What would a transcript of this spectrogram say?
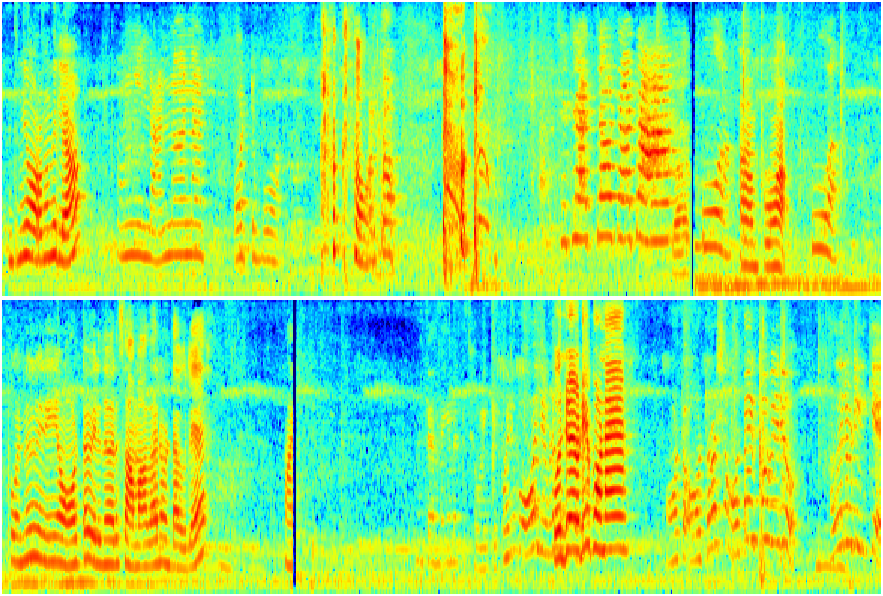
എന്നിട്ട് നീ ഉറങ്ങുന്നില്ല? ഒന്നില്ല അണ്ണാന ഓട്ട് പോവാ. പോവാ. ആ പോവാ. പോവാ. പൊന്നു ഇനി ഓട്ടോ വരുന്നവരെ സമാധാനം ഉണ്ടാവൂലേ? പൊന്നു എവിടെയാ പോണേ? ഓട്ടോ ഓട്ടോറിക്ഷ ഓട്ടോ ഇപ്പൊ വരൂ. അതുവരെ ഇവിടെ ഇരിക്കേ.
